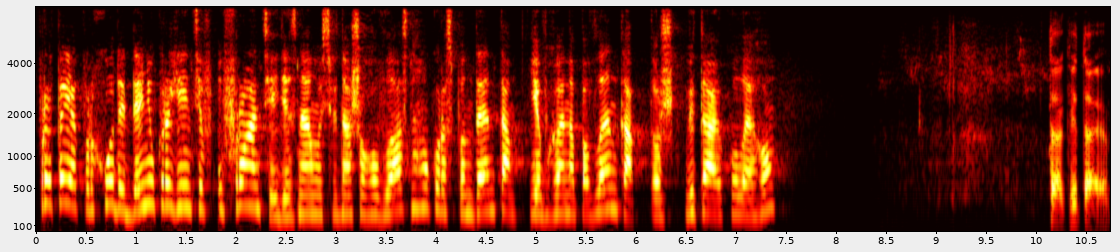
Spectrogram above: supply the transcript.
Про те, як проходить День українців у Франції, дізнаємось від нашого власного кореспондента Євгена Павленка. Тож вітаю колего. Так, вітаю.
